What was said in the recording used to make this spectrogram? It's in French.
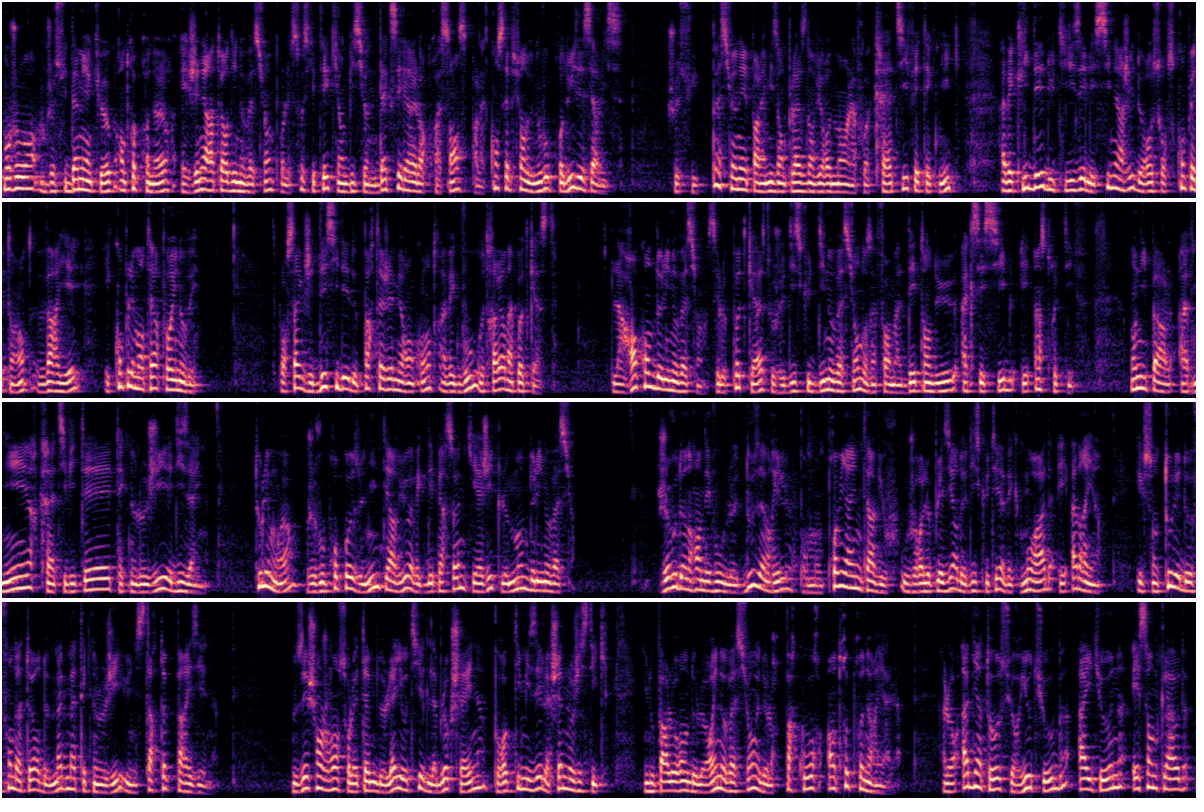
Bonjour, je suis Damien Keog, entrepreneur et générateur d'innovation pour les sociétés qui ambitionnent d'accélérer leur croissance par la conception de nouveaux produits et services. Je suis passionné par la mise en place d'environnements à la fois créatifs et techniques, avec l'idée d'utiliser les synergies de ressources compétentes, variées et complémentaires pour innover. C'est pour ça que j'ai décidé de partager mes rencontres avec vous au travers d'un podcast. La rencontre de l'innovation, c'est le podcast où je discute d'innovation dans un format détendu, accessible et instructif. On y parle avenir, créativité, technologie et design. Tous les mois, je vous propose une interview avec des personnes qui agitent le monde de l'innovation. Je vous donne rendez-vous le 12 avril pour mon premier interview où j'aurai le plaisir de discuter avec Mourad et Adrien. Ils sont tous les deux fondateurs de Magma Technology, une start-up parisienne. Nous échangerons sur le thème de l'IoT et de la blockchain pour optimiser la chaîne logistique. Ils nous parleront de leur innovation et de leur parcours entrepreneurial. Alors à bientôt sur YouTube, iTunes et SoundCloud.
